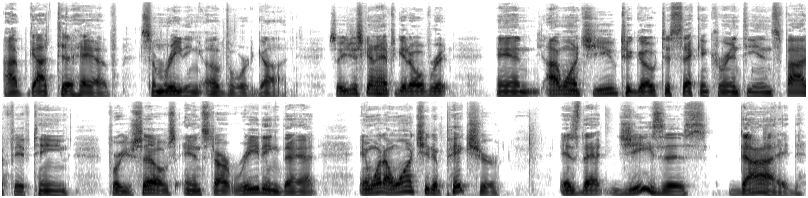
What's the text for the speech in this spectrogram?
I've got to have some reading of the Word of God. So you're just going to have to get over it. And I want you to go to Second Corinthians 5.15 for yourselves and start reading that. And what I want you to picture is that Jesus died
